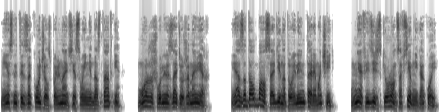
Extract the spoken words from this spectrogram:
Если ты закончил вспоминать все свои недостатки, можешь вылезать уже наверх. Я задолбался один этого элементаля мочить. У меня физический урон совсем никакой.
